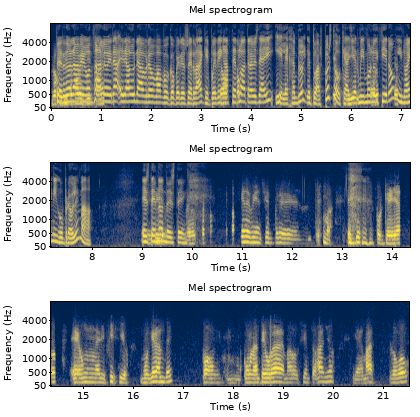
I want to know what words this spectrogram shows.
Lo Perdóname, Gonzalo, es- era, era una broma un poco, pero es verdad que pueden No, hacerlo a través de ahí y el ejemplo el que tú has puesto, que ayer mismo lo hicieron y no hay ningún problema. Estén Sí, donde estén. pero- pero viene bien siempre el tema, es que- porque es un edificio muy grande, con, con una antigüedad de más de 200 años, y además luego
